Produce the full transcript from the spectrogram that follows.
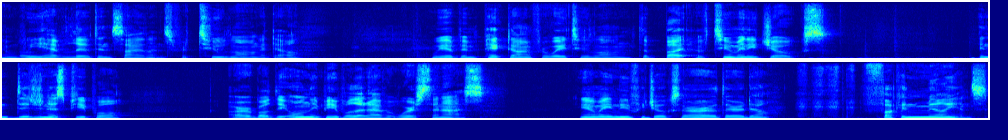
And we have lived in silence for too long, Adele. We have been picked on for way too long, the butt of too many jokes. Indigenous people are about the only people that have it worse than us. You know how many Newfie jokes there are out there, Adele? Fucking millions.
